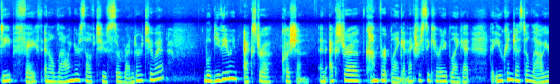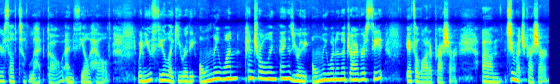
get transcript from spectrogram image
deep faith and allowing yourself to surrender to it will give you an extra cushion, an extra comfort blanket, an extra security blanket that you can just allow yourself to let go and feel held. When you feel like you are the only one controlling things, you are the only one in the driver's seat, it's a lot of pressure, um, too much pressure.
